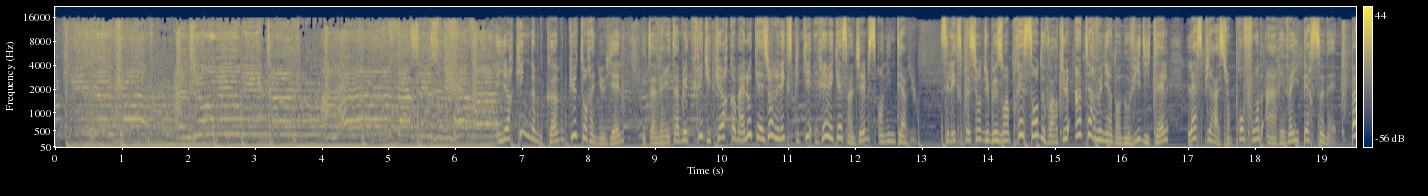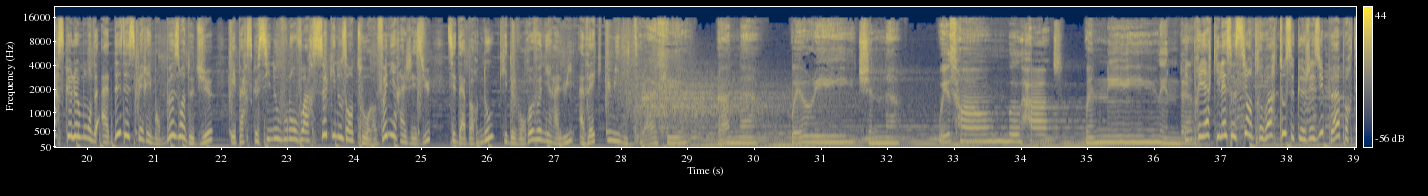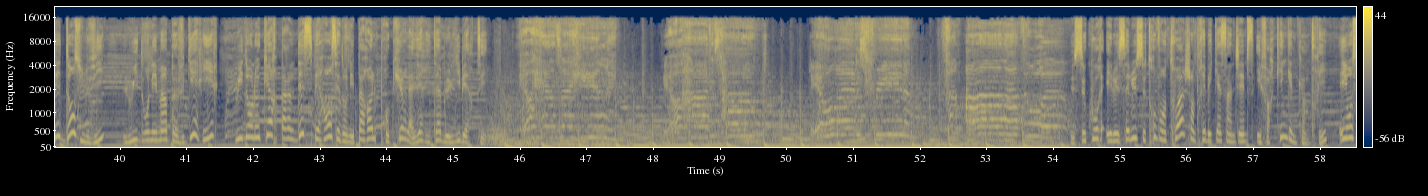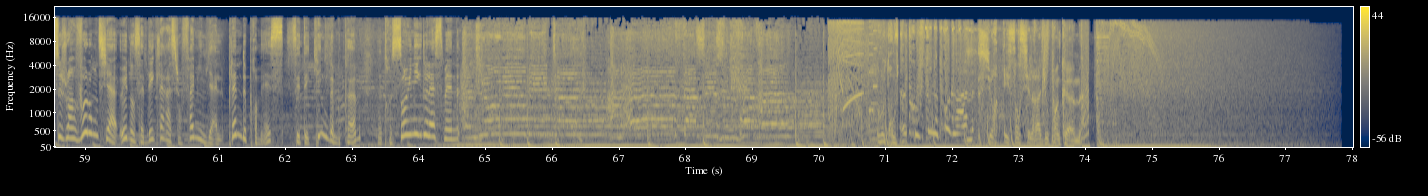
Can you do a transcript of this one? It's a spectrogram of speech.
Your Kingdom Come, que ton règne vienne, est un véritable cri du cœur comme à l'occasion de l'expliquer Rebecca St. James en interview. C'est l'expression du besoin pressant de voir Dieu intervenir dans nos vies, dit-elle, l'aspiration profonde à un réveil personnel. Parce que le monde a désespérément besoin de Dieu et parce que si nous voulons voir ceux qui nous entourent venir à Jésus, c'est d'abord nous qui devons revenir à lui avec humilité. Une prière qui laisse aussi entrevoir tout ce que Jésus peut apporter dans une vie, lui dont les mains peuvent guérir, lui dont le cœur parle d'espérance et dont les paroles procurent la véritable liberté. Le secours et le salut se trouvent en toi, chante Rebecca St. James et For King and Country, et on se joint volontiers à eux dans cette déclaration familiale pleine de promesses. C'était Kingdom Come, notre son unique de la semaine. On retrouve tous nos programmes sur essentielradio.com.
